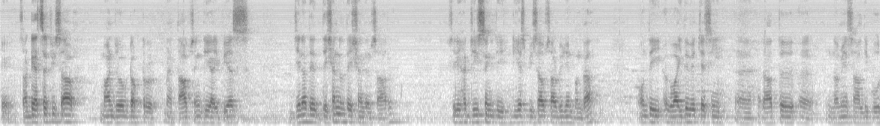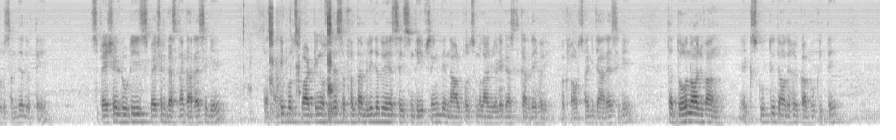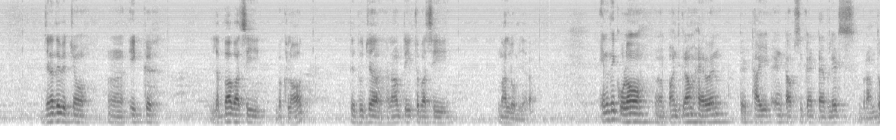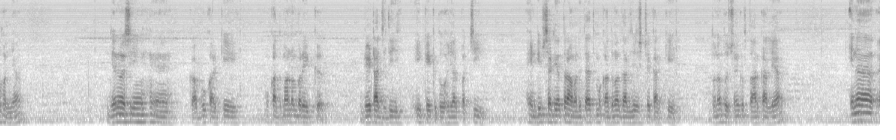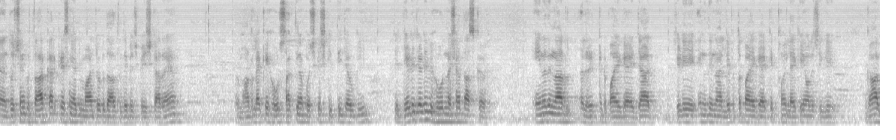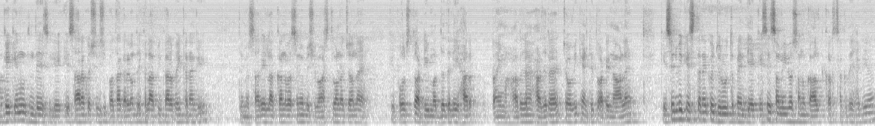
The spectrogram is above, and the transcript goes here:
ਕਿ ਸਾਡੇ ਐਸਐਸਪੀ ਸਾਹਿਬ, ਮਾਨਯੋਗ ਡਾਕਟਰ ਮਹਿਤਾਬ ਸਿੰਘ ਜੀ ਆਈਪੀਐਸ ਜਿਨ੍ਹਾਂ ਦੇ ਦਿਸ਼ਾ ਨਿਰਦੇਸ਼ਾਂ ਦੇ ਅਨੁਸਾਰ Shri Harjit Singh ji DSP sahib, sub division Banga, ਉਹਦੀ ਅਗਵਾਈ ਦੇ ਵਿੱਚ ਅਸੀਂ ਰਾਤ ਨਵੇਂ ਸਾਲ ਦੀ ਪੂਰਵ ਸੰਧਿਆ ਦੇ ਉੱਤੇ ਸਪੈਸ਼ਲ ਡਿਊਟੀ ਸਪੈਸ਼ਲ ਗਸ਼ਤਾਂ ਕਰ ਰਹੇ ਸੀਗੇ। ਤਾਂ ਸਾਡੀ ਪੁਲਿਸ ਪਾਰਟੀ ਨੂੰ ਉਸ ਸਫਲਤਾ ਮਿਲੀ ਜਦੋਂ ਐਸਆਈ ਸੰਦੀਪ ਸਿੰਘ ਦੇ ਨਾਲ ਪੁਲਿਸ ਮੁਲਾਜ਼ਮ ਜਿਹੜੇ ਗਸ਼ਤ ਕਰਦੇ ਹੋਏ ਬਖਲੌਰ ਸਾਈਡ ਜਾ ਰਹੇ ਸੀਗੇ। ਤਾਂ ਦੋ ਨੌਜਵਾਨ ਇੱਕ ਸਕੂਟਰੀ ਤੇ ਆਉਂਦੇ ਹੋਏ ਕਾਬੂ ਕੀਤੇ। ਜਿਨ੍ਹਾਂ ਦੇ ਵਿੱਚੋਂ ਇੱਕ ਲੱਭਾ ਵਾਸੀ ਬਖਲੌਰ ਤੇ ਦੂਜਾ ਰਾਮ ਤੀਰਥ ਵਾਸੀ ਮਾਲੋ ਮਜਰਾ। ਇਹਨਾਂ ਦੇ ਕੋਲੋਂ ਅ, 5 ਗ੍ਰਾਮ ਹੈਰੋਇਨ ਤੇ 28 ਇੰਟੌਕਸੀਕੈਂਟ ਟੈਬਲੇਟਸ ਬਰਾਮਦ ਹੋਈਆਂ ਜਿਹਨੂੰ ਅਸੀਂ ਕਾਬੂ ਕਰਕੇ ਮੁਕੱਦਮਾ ਨੰਬਰ 1 ਡੇਟ ਅੱਜ ਦੀ 1/1/2025 ਐਨਡੀਪੀ ਸਾਡੀਆਂ ਧਾਰਾਵਾਂ ਦੇ ਤਹਿਤ ਮੁਕੱਦਮਾ ਦਰਜ ਰਜਿਸਟਰ ਕਰਕੇ ਦੋਨਾਂ ਦੋਸ਼ੀਆਂ ਨੂੰ ਗ੍ਰਿਫਤਾਰ ਕਰ ਲਿਆ। ਇਹਨਾਂ ਦੋਸ਼ੀਆਂ ਨੂੰ ਗ੍ਰਿਫਤਾਰ ਕਰਕੇ ਅਸੀਂ ਅੱਜ ਮਾਨਯੋਗ ਅਦਾਲਤ ਦੇ ਵਿੱਚ ਪੇਸ਼ ਕਰ ਰਹੇ ਹਾਂ। ਰਿਮਾਂਡ ਲੈ ਕੇ ਹੋਰ ਸਖਤੀ ਨਾਲ ਪੁੱਛਗਿੱਛ ਕੀਤੀ ਜਾਊਗੀ ਤੇ ਜਿਹੜੇ ਜਿਹੜੇ ਵੀ ਹੋਰ ਨਸ਼ਾ ਤਸਕਰ ਇਹਨਾਂ ਦੇ ਨਾਲ ਰਿਲੇਟਡ ਪਾਏ ਗਏ ਜਾਂ ਜਿਹੜੇ ਇਹਨਾਂ ਦੇ ਨਾਲ ਲਿਪਤ ਪਾਏ ਗਏ, ਕਿੱਥੋਂ ਲੈ ਕੇ ਆਉਂਦੇ ਸੀਗੇ ਗਾਂ ਅੱਗੇ ਕਿਹਨੂੰ ਦਿੰਦੇ ਸੀਗੇ, ਇਹ ਸਾਰਾ ਕੁਝ ਅਸੀਂ ਪਤਾ ਕਰਾਂਗੇ, ਉਹਦੇ ਖਿਲਾਫ ਵੀ ਕਾਰਵਾਈ ਕਰਾਂਗੇ। ਤੇ ਮੈਂ ਸਾਰੇ ਇਲਾਕਾ ਨਿਵਾਸੀਆਂ ਨੂੰ ਵਿਸ਼ਵਾਸ ਦਿਵਾਉਣਾ ਚਾਹੁੰਦਾ ਹਾਂ ਕਿ ਪੁਲਿਸ ਤੁਹਾਡੀ ਮਦਦ ਲਈ ਹਰ ਟਾਈਮ ਹਰ ਹਾਜ਼ਰ ਹੈ 24 ਘੰਟੇ ਤੁਹਾਡੇ ਨਾਲ ਹੈ। ਕਿਸੇ ਨੂੰ ਵੀ ਕਿਸੇ ਤਰ੍ਹਾਂ ਕੋਈ ਜ਼ਰੂਰਤ ਪੈਂਦੀ ਹੈ, ਕਿਸੇ ਸਮੇਂ ਵੀ ਉਹ ਸਾਨੂੰ ਕਾਲ ਕਰ ਸਕਦੇ ਹੈਗੇ ਆ।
